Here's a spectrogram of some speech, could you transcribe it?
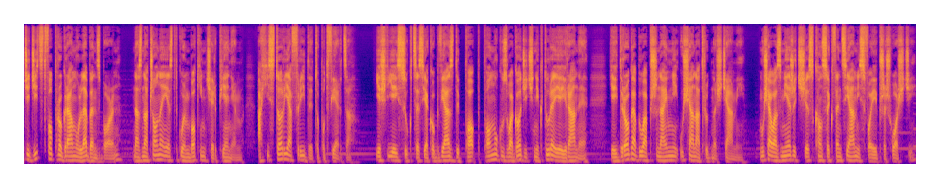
Dziedzictwo programu Lebensborn naznaczone jest głębokim cierpieniem, a historia Fridy to potwierdza. Jeśli jej sukces jako gwiazdy pop pomógł złagodzić niektóre jej rany, jej droga była przynajmniej usiana trudnościami. Musiała zmierzyć się z konsekwencjami swojej przeszłości,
